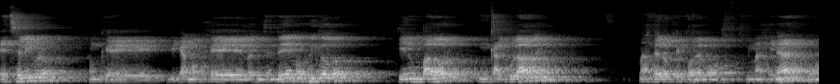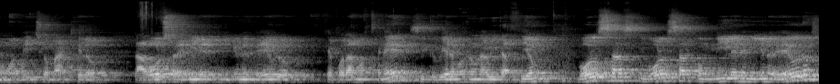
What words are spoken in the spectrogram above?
Este libro, aunque digamos que lo entendemos y todo, tiene un valor incalculable, más de lo que podemos imaginar, como hemos dicho, más que la bolsa de miles de millones de euros que podamos tener. Si tuviéramos en una habitación bolsas y bolsas con miles de millones de euros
